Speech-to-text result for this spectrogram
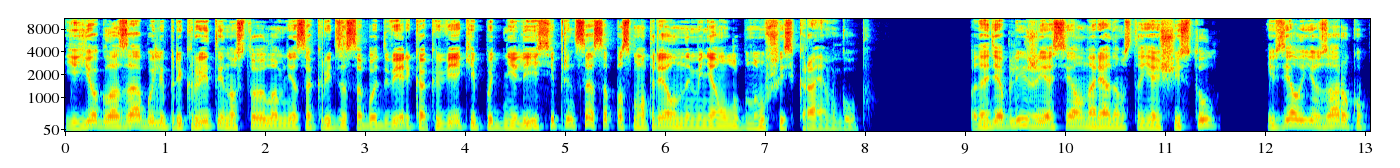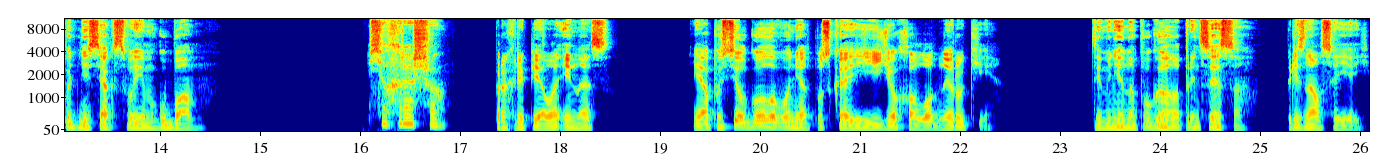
Ее глаза были прикрыты, но стоило мне закрыть за собой дверь, как веки поднялись, и принцесса посмотрела на меня, улыбнувшись краем губ. Подойдя ближе, я сел на рядом стоящий стул и взял ее за руку, поднеся к своим губам. «Все хорошо», – прохрипела Инес. Я опустил голову, не отпуская ее холодной руки. «Ты меня напугала, принцесса», – признался ей.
